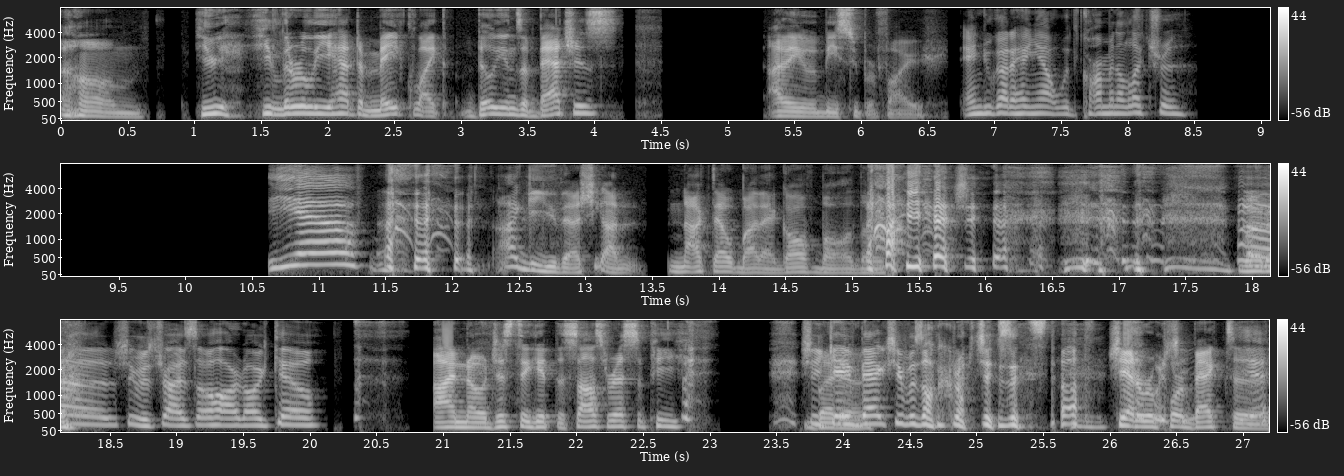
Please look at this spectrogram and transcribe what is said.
um, he he literally had to make like billions of batches. I think it would be super fire. And you got to hang out with Carmen Electra. Yeah, I give you that. She got knocked out by that golf ball though. yeah, she, But, uh, Uh, she was trying so hard on Kel. I know, just to get the sauce recipe. She But, came uh, back. She was on crutches and stuff. She had to report she? back to Yeah.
